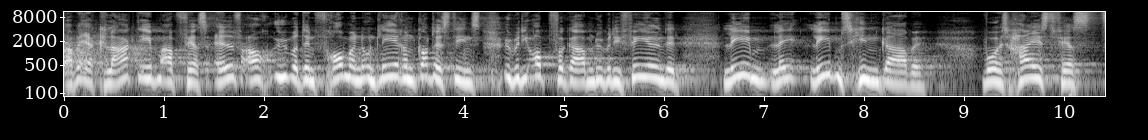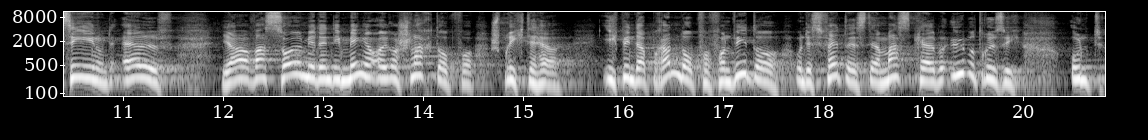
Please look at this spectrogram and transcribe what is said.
Aber er klagt eben ab Vers 11 auch über den frommen und leeren Gottesdienst, über die Opfergaben, über die fehlende Lebenshingabe, wo es heißt, Vers 10 und 11, ja, was soll mir denn die Menge eurer Schlachtopfer, spricht der Herr. Ich bin der Brandopfer von Widder und des Fettes, der Mastkälber überdrüssig und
